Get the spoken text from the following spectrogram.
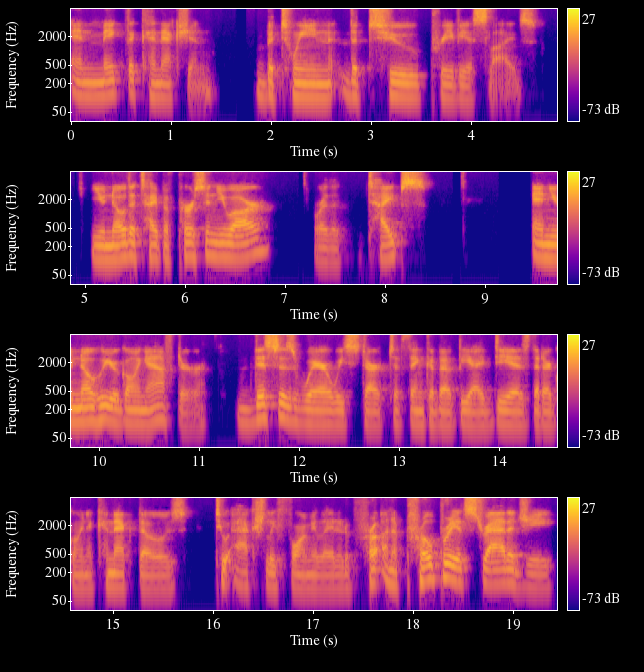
and make the connection between the two previous slides. You know the type of person you are, or the types, and you know who you're going after. This is where we start to think about the ideas that are going to connect those to actually formulate an, appropriate strategy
